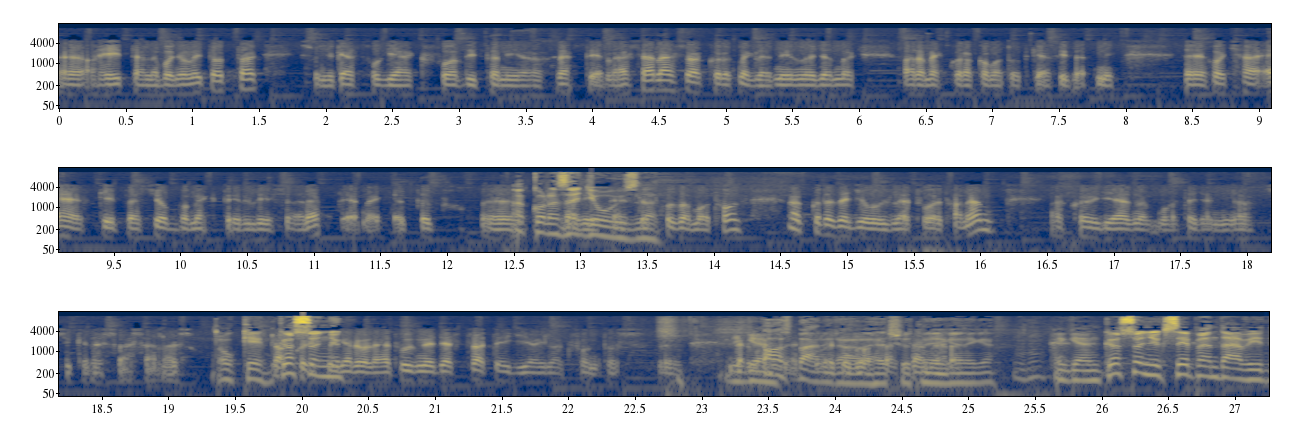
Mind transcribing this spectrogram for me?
a héten lebonyolítottak, és mondjuk ezt fogják fordítani a reptér vásárlásra, akkor ott meg lehet nézni, hogy annak arra mekkora kamatot kell fizetni. Hogyha ehhez képest jobb a megtérülése a reptérnek, több akkor az egy jó üzlet. Hozamot hoz, akkor ez egy jó üzlet volt, ha nem, akkor ugye ez nem volt egy annyira sikeres vásárlás. Oké, okay. köszönjük. Akkor erről lehet húzni, hogy ez stratégiailag fontos. Igen, az bármire lehet sütni, igen, igen. Uh-huh. Igen, köszönjük szépen, Dávid.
